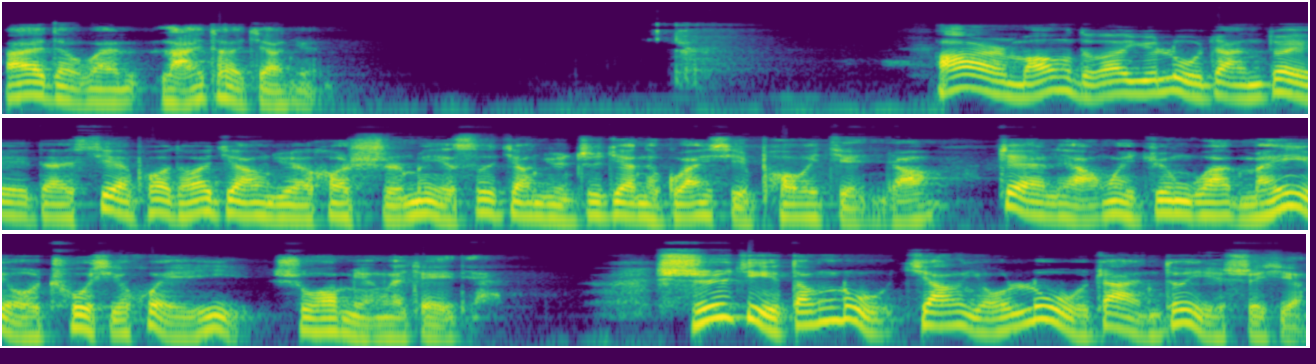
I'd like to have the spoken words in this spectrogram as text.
埃德温莱特将军。阿尔蒙德与陆战队的谢泼德将军和史密斯将军之间的关系颇为紧张。这两位军官没有出席会议，说明了这一点。实际登陆将由陆战队实行，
